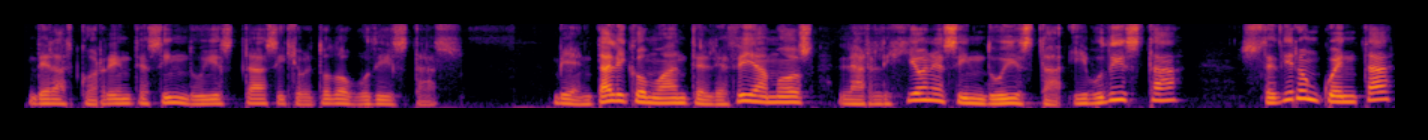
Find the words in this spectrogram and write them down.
de las corrientes hinduistas y sobre todo budistas. Bien, tal y como antes decíamos, las religiones hinduista y budista se dieron cuenta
